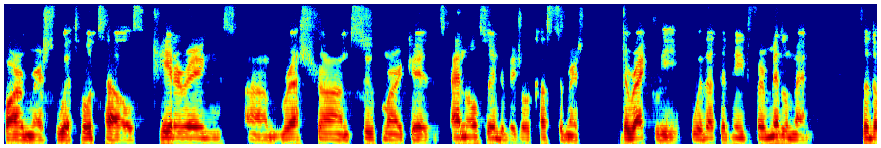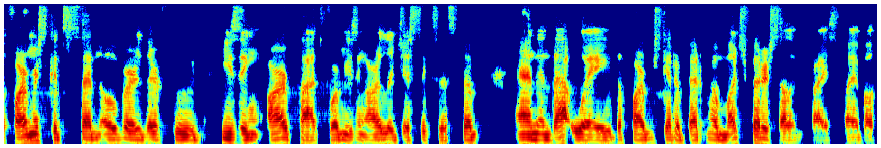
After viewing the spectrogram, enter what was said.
farmers with hotels, caterings, um, restaurants, supermarkets, and also individual customers directly without the need for middlemen. So the farmers could send over their food using our platform, using our logistics system, and in that way, the farmers get a, better, a much better selling price by about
